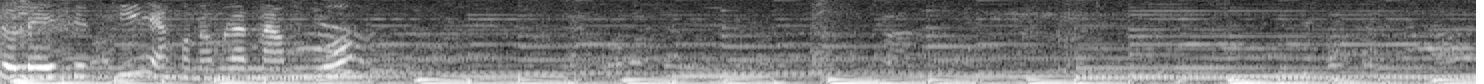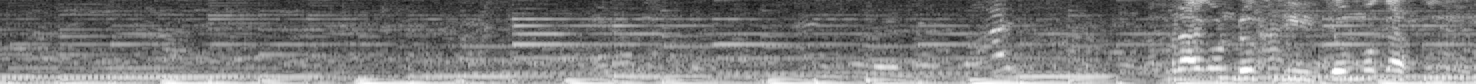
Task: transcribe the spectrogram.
চলে এসেছি এখন আমরা নামবো। আমরা এখন ঢুকছি জম্মু কাশ্মীর।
